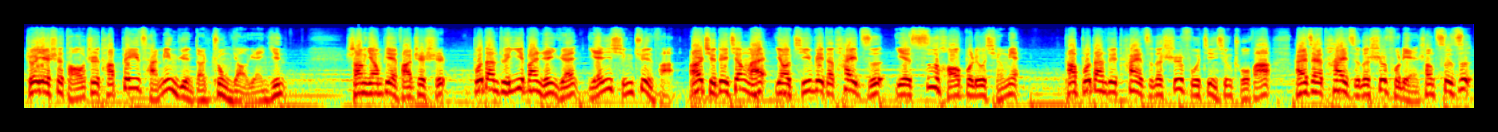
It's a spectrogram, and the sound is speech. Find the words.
这也是导致他悲惨命运的重要原因。商鞅变法之时，不但对一般人员严刑峻法，而且对将来要即位的太子也丝毫不留情面。他不但对太子的师傅进行处罚，还在太子的师傅脸上刺字，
